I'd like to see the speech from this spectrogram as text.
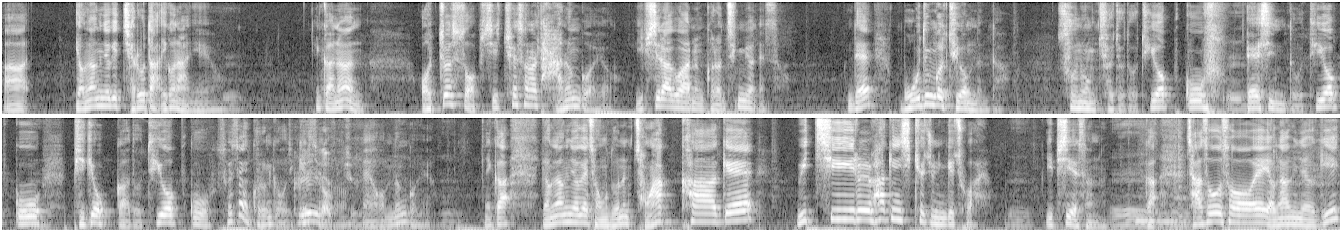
아 영향력이 제로다 이건 아니에요. 그러니까는 어쩔 수 없이 최선을 다하는 거예요. 입시라고 하는 그런 측면에서. 근데 모든 걸 뒤엎는다. 수능 최저도 뒤엎고 내신도 뒤엎고 비교과도 뒤엎고 세상에 그런 게 어디 있겠어요. 네, 없는 거예요. 그러니까 영향력의 정도는 정확하게 위치를 확인시켜 주는 게 좋아요. 입시에서는. 그러니까 자소서의 영향력이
